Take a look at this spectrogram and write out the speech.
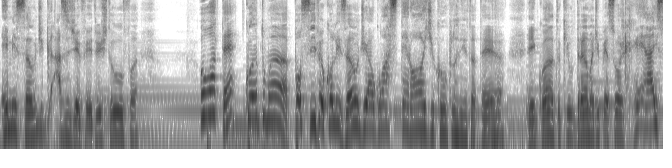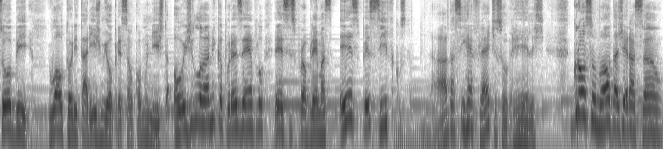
emissão de gases de efeito estufa, ou até quanto uma possível colisão de algum asteroide com o planeta Terra, enquanto que o drama de pessoas reais sob o autoritarismo e opressão comunista ou islâmica, por exemplo, esses problemas específicos, nada se reflete sobre eles. Grosso modo, a geração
